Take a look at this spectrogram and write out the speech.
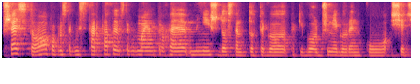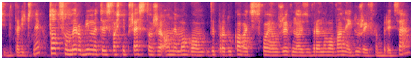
przez to po prostu jakby startupy z mają trochę mniejszy dostęp do tego takiego olbrzymiego rynku sieci detalicznych. To, co my robimy, to jest właśnie przez to, że one mogą wyprodukować swoją żywność w renomowanej dużej fabryce,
